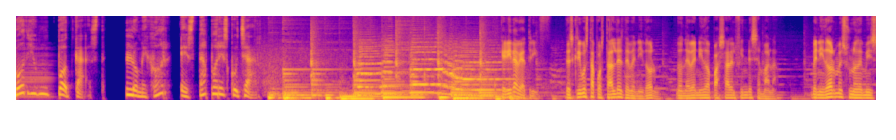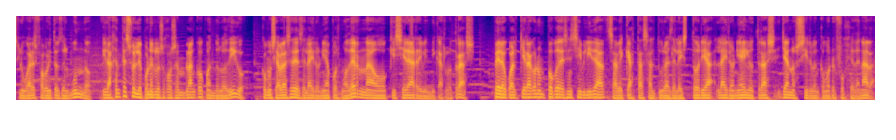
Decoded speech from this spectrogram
Podium Podcast. Lo mejor está por escuchar. Querida Beatriz, te escribo esta postal desde Benidorm, donde he venido a pasar el fin de semana. Benidorm es uno de mis lugares favoritos del mundo, y la gente suele poner los ojos en blanco cuando lo digo, como si hablase desde la ironía posmoderna o quisiera reivindicar lo trash. Pero cualquiera con un poco de sensibilidad sabe que a estas alturas de la historia la ironía y lo trash ya no sirven como refugio de nada.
